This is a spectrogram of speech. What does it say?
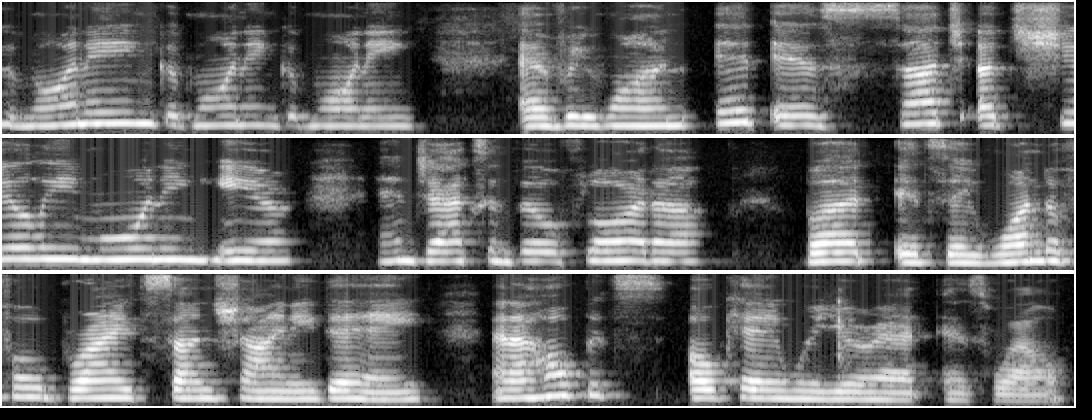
Good morning, good morning, good morning, everyone. It is such a chilly morning here in Jacksonville, Florida, but it's a wonderful, bright, sunshiny day, and I hope it's okay where you're at as well.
